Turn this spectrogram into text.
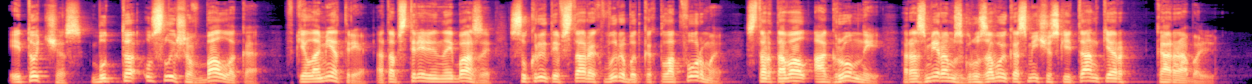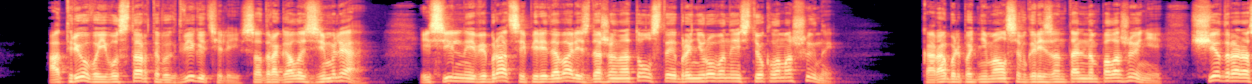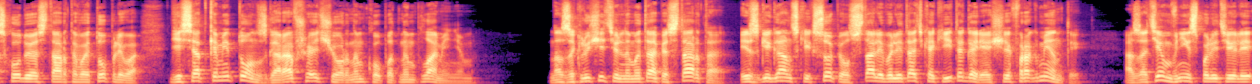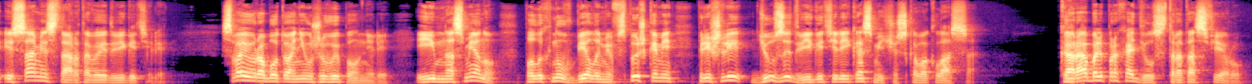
И тотчас, будто услышав Баллока, в километре от обстрелянной базы с укрытой в старых выработках платформы стартовал огромный, размером с грузовой космический танкер, корабль. От рева его стартовых двигателей содрогалась земля, и сильные вибрации передавались даже на толстые бронированные стекла машины. Корабль поднимался в горизонтальном положении, щедро расходуя стартовое топливо десятками тонн, сгоравшее черным копотным пламенем. На заключительном этапе старта из гигантских сопел стали вылетать какие-то горящие фрагменты, а затем вниз полетели и сами стартовые двигатели. Свою работу они уже выполнили, и им на смену, полыхнув белыми вспышками, пришли дюзы двигателей космического класса. Корабль проходил стратосферу.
